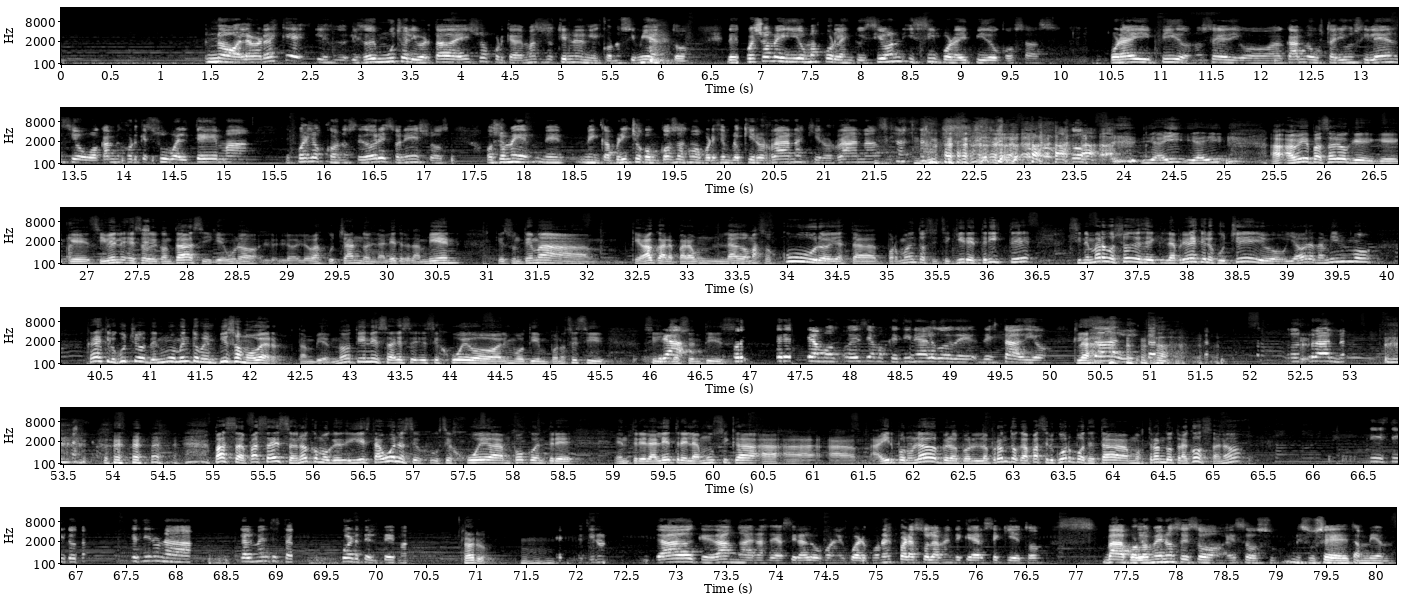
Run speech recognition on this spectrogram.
No, la verdad es que les, les doy mucha libertad a ellos porque además ellos tienen el conocimiento. Después yo me guío más por la intuición y sí por ahí pido cosas. Por ahí pido, no sé, digo, acá me gustaría un silencio o acá mejor que suba el tema. Después los conocedores son ellos. O yo me, me, me encapricho con cosas como, por ejemplo, quiero ranas, quiero ranas. y ahí, y ahí, a, a mí me pasó algo que, que, que si bien eso que contás y que uno lo, lo va escuchando en la letra también, que es un tema que va para un lado más oscuro y hasta por momentos, si se quiere, triste, Sin embargo, yo desde la primera vez que lo escuché y, ahora también mismo, cada vez que lo escucho, en un momento me empiezo a mover también, ¿no? Tiene ese, ese juego al mismo tiempo. No sé si, si lo sentís. Hoy decíamos, hoy decíamos que tiene algo de, estadio. Claro. pasa, pasa eso, ¿no? Como que y está bueno, se, se juega un poco entre entre la letra y la música a, ir por un lado, pero por lo pronto capaz el cuerpo te está mostrando otra cosa, ¿no? Sí, sí, totalmente. Que tiene una... Realmente está fuerte el tema. Claro. Que tiene una actividad que dan ganas de hacer algo con el cuerpo, no es para solamente quedarse quieto. Va, por lo menos eso, eso me sucede también.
